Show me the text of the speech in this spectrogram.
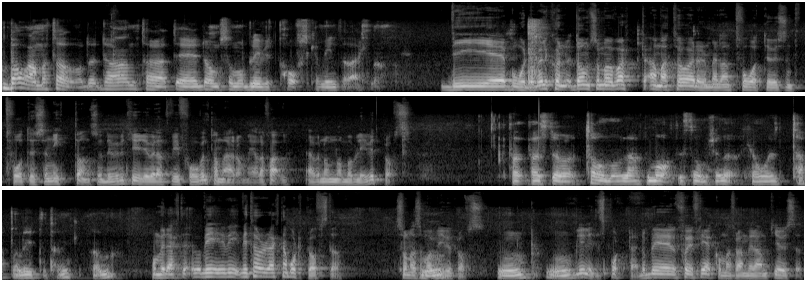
bara amatörer. Då antar jag att det är de som har blivit proffs kan vi inte räkna. Vi borde väl kunna... De som har varit amatörer mellan 2000 till 2019. Så det betyder väl att vi får väl ta med dem i alla fall. Även om de har blivit proffs. Fa- Fast då tar man väl automatiskt de känner jag. Kanske tappar lite tanken. eller? Om vi, räknar, vi, vi, vi tar och räknar bort proffs då. Sådana som har blivit proffs. Mm, Det mm. blir lite sport där. Då blir, får ju fler komma fram i rampljuset.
